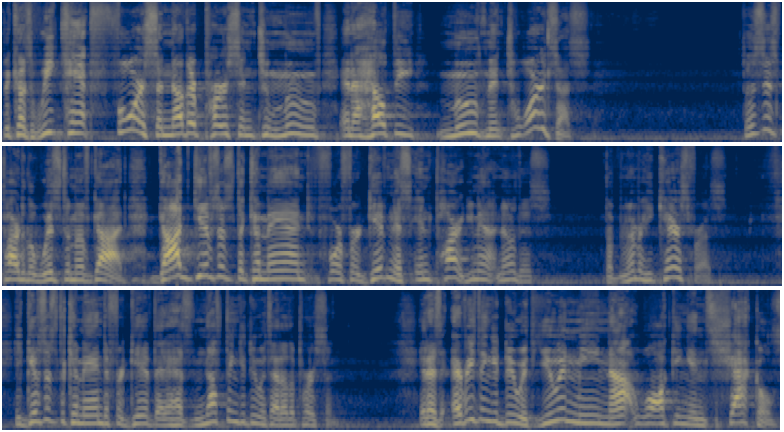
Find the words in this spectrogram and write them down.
because we can't force another person to move in a healthy movement towards us. This is part of the wisdom of God. God gives us the command for forgiveness in part. You may not know this, but remember, He cares for us. He gives us the command to forgive that it has nothing to do with that other person. It has everything to do with you and me not walking in shackles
